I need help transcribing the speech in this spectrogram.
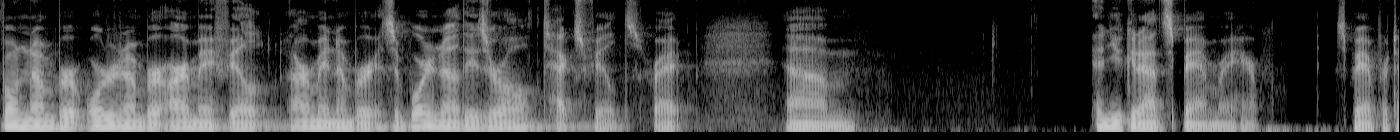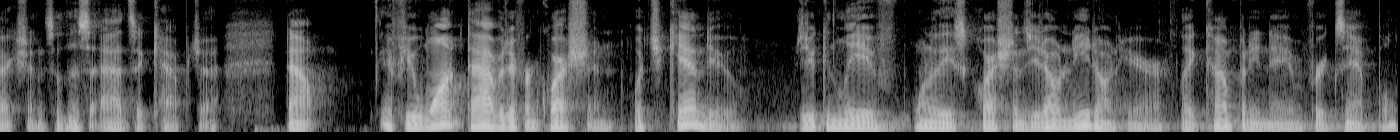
phone number, order number, RMA field, RMA number. It's important to know these are all text fields, right? Um, and you can add spam right here, spam protection. So this adds a CAPTCHA. Now, if you want to have a different question, what you can do is you can leave one of these questions you don't need on here, like company name, for example,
